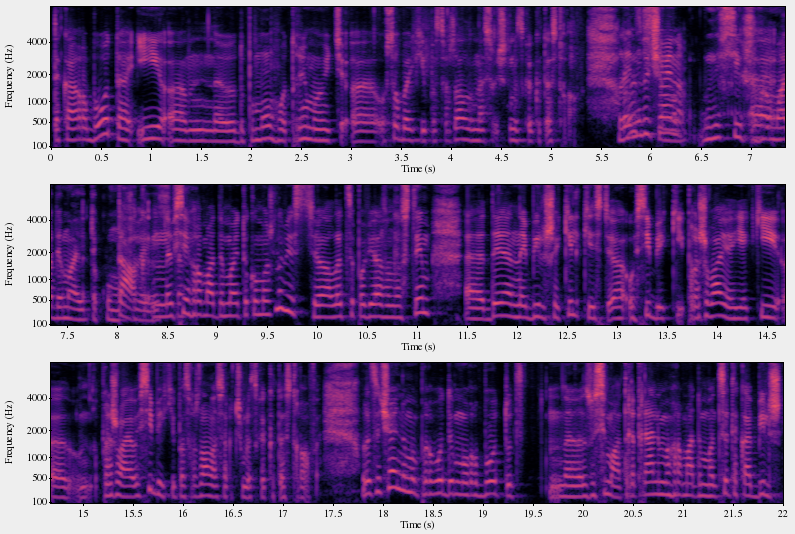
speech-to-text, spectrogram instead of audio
така робота, і ем, е, допомогу отримують е, особи, які постраждали внаслідок Чорнобильської катастрофи. Але, Але, не звичайно, всі, не всі ж е, громади мають таку Так, не всі громади мають таку можливість, але це пов'язано з тим, е, де найбільша кількість е, осіб, які проживає, які е, проживає осіб, які постраждали на Чорнобильської катастрофи. Але звичайно, ми проводимо роботу е, з усіма територіальними громадами. Це така більш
